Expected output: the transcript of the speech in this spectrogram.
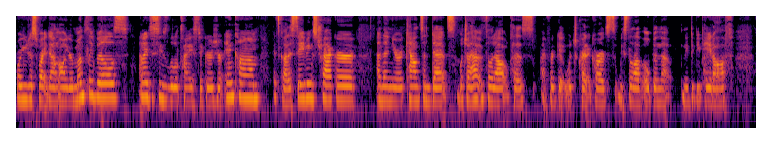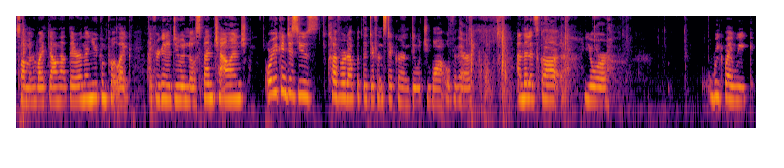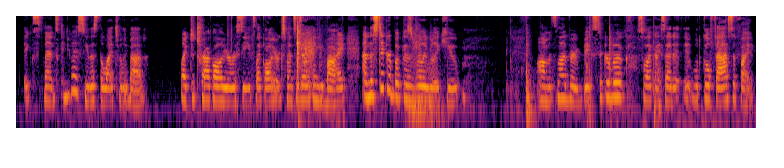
where you just write down all your monthly bills, and I just use little tiny stickers. Your income, it's got a savings tracker, and then your accounts and debts, which I haven't filled out because I forget which credit cards we still have open that need to be paid off. So I'm going to write down that there. And then you can put like, if you're going to do a no spend challenge, or you can just use, cover it up with a different sticker and do what you want over there. And then it's got your week by week expense. Can you guys see this? The light's really bad like to track all your receipts, like all your expenses, everything you buy. And the sticker book is really, really cute. Um, it's not a very big sticker book. So like I said, it, it would go fast if I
